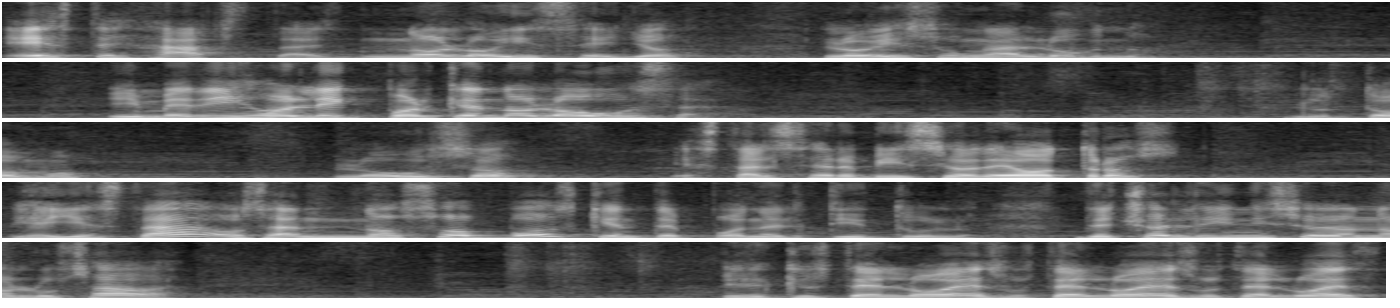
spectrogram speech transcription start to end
Este hashtag no lo hice yo, lo hizo un alumno. Y me dijo, Lick, ¿por qué no lo usa? Lo tomo, lo uso, está al servicio de otros y ahí está. O sea, no sos vos quien te pone el título. De hecho, al inicio yo no lo usaba. Dice que usted lo es, usted lo es, usted lo es.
